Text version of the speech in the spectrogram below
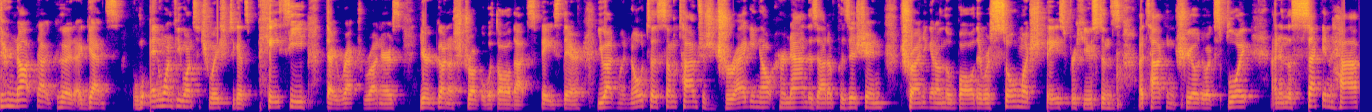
they're not that good against in 1v1 situations against pacey direct runners. You're gonna struggle with all that space there. You had Manota sometimes just dragging out Hernandez out of position trying to get on the ball. There was so much space for Houston's attacking trio to exploit. And in the second half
